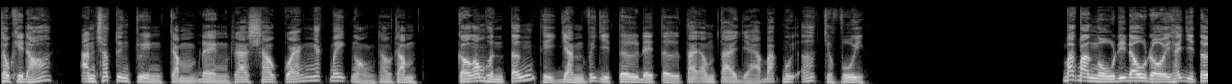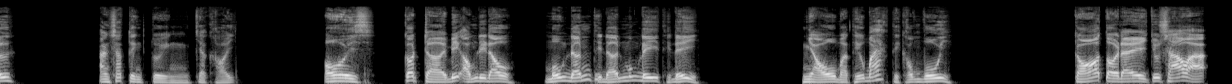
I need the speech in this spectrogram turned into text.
Trong khi đó, anh Sáu tuyên truyền cầm đèn ra sau quán ngắt mấy ngọn rau răm, còn ông Huỳnh Tấn thì dành với dì Tư để tự tay ông ta giả bát muối ớt cho vui. Bác ba ngủ đi đâu rồi hả dì Tư? Anh Sáu tuyên truyền chợt hỏi. Ôi, có trời biết ổng đi đâu. Muốn đến thì đến, muốn đi thì đi. Nhậu mà thiếu bác thì không vui. Có tôi đây, chú Sáu ạ.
